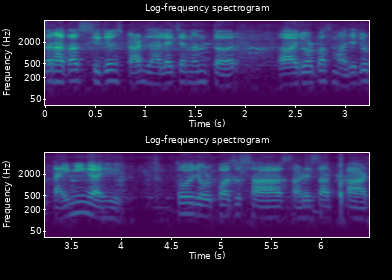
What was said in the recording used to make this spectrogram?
तर आता सीजन स्टार्ट झाल्याच्यानंतर जवळपास माझा जो टायमिंग आहे तो जवळपास सहा साडेसात आठ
